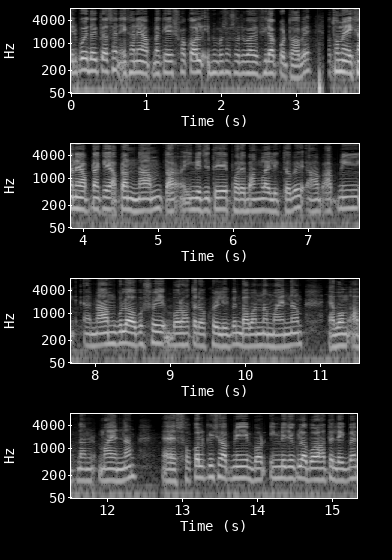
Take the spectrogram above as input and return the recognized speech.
এরপরে দেখতে পাচ্ছেন, এখানে আপনাকে সকল ইনফরমেশন সঠিকভাবে ফিল আপ করতে হবে। প্রথমে এখানে আপনাকে আপনার নাম, তা ইংরেজিতে, পরে বাংলায় লিখতে হবে। আপনি নামগুলো অবশ্যই বড় হাতের অক্ষরে লিখবেন, বাবার নাম, মায়ের নাম এবং আপনার মায়ের নাম। সকল কিছু আপনি ইংরেজিগুলো বড় হাতে লিখবেন।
